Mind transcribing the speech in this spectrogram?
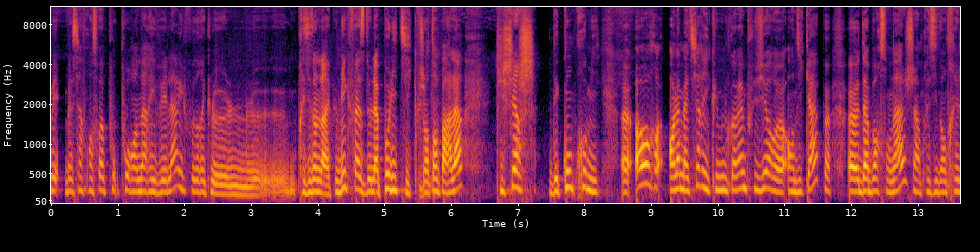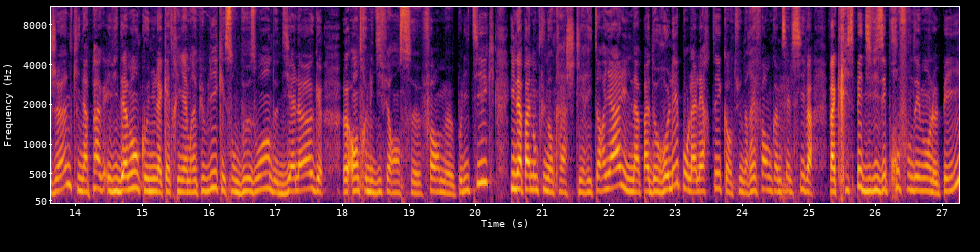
Mais Bastien François, pour, pour en arriver là, il faudrait que le, le président de la République fasse de la politique. J'entends par là qu'il cherche des compromis. Euh, or, en la matière, il cumule quand même plusieurs euh, handicaps. Euh, D'abord son âge, c'est un président très jeune qui n'a pas évidemment connu la quatrième République et son besoin de dialogue euh, entre les différentes euh, formes politiques. Il n'a pas non plus d'ancrage territorial, il n'a pas de relais pour l'alerter quand une réforme comme celle-ci va, va crisper, diviser profondément le pays.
